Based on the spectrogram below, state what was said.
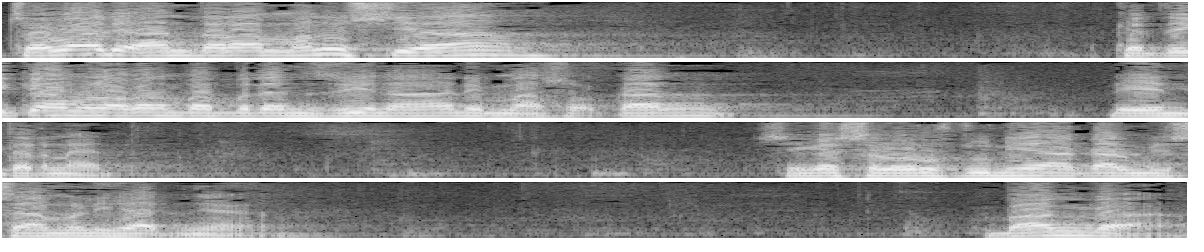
Coba di antara manusia ketika melakukan perbuatan zina dimasukkan di internet. Sehingga seluruh dunia akan bisa melihatnya. Bangga.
